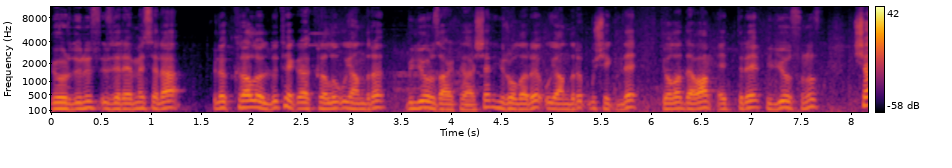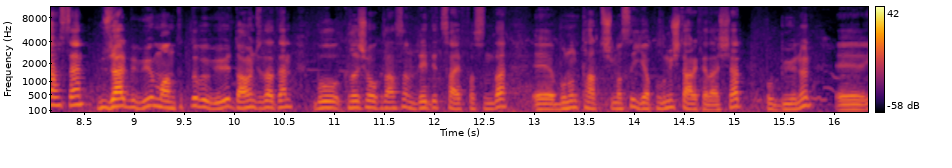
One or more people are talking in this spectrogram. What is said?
Gördüğünüz üzere mesela böyle kral öldü tekrar kralı uyandırabiliyoruz arkadaşlar. Hero'ları uyandırıp bu şekilde yola devam ettirebiliyorsunuz. Şahsen güzel bir büyü, mantıklı bir büyü. Daha önce zaten bu Clash of Clans'ın Reddit sayfasında e, bunun tartışması yapılmıştı arkadaşlar. Bu büyünün e,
